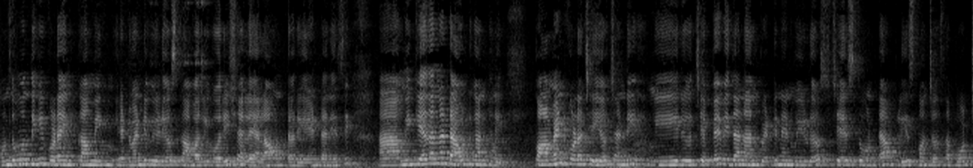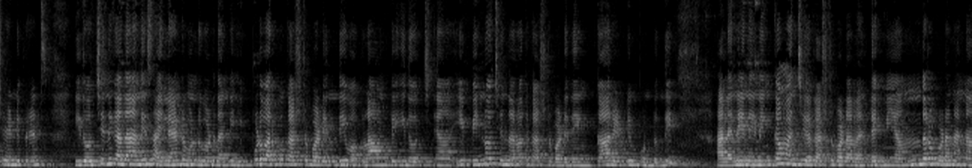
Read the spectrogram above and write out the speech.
ముందు ముందుకి కూడా ఇంకా మీకు ఎటువంటి వీడియోస్ కావాలి ఒరిషాలో ఎలా ఉంటారు ఏంటనేసి మీకు ఏదన్నా డౌట్ కనుక కామెంట్ కూడా చేయొచ్చండి. మీరు చెప్పే విధానాన్ని పెట్టి నేను వీడియోస్ చేస్తూ ఉంటా. ప్లీజ్ కొంచెం సపోర్ట్ చేయండి ఫ్రెండ్స్. ఇది వచ్చింది కదా అని సైలెంట్ ఉండకూడదండి. ఇప్పుడు వరకు కష్టపడింది ఒకలా ఉంటే ఇది వచ్చి ఈ పిన్ వచ్చిన తర్వాత కష్టపడేది ఇంకా రెట్టింపు ఉంటుంది. అలానే నేను ఇంకా మంచిగా కష్టపడాలంటే మీ అందరూ కూడా నన్ను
